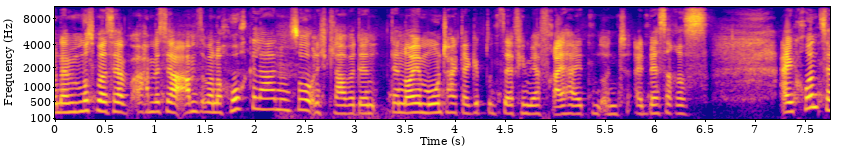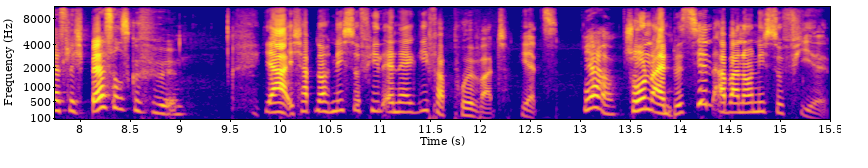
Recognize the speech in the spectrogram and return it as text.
und dann muss man es ja, haben wir es ja abends immer noch hochgeladen und so. Und ich glaube, der, der neue Montag, der gibt uns sehr viel mehr Freiheiten und ein besseres, ein grundsätzlich besseres Gefühl. Ja, ich habe noch nicht so viel Energie verpulvert jetzt. Ja. Schon ein bisschen, aber noch nicht so viel.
